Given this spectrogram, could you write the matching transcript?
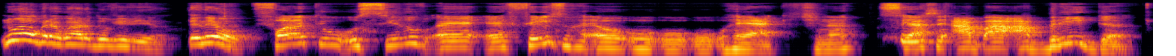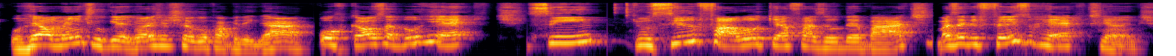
Não é o Gregório do Vivier. Entendeu? Fora que o, o Ciro é, é, fez o, o, o, o React, né? Sim. E, assim, a, a, a briga, realmente o Gregório já chegou para brigar por causa do React. Sim. Que o Ciro falou que ia fazer o debate, mas ele fez o React antes.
